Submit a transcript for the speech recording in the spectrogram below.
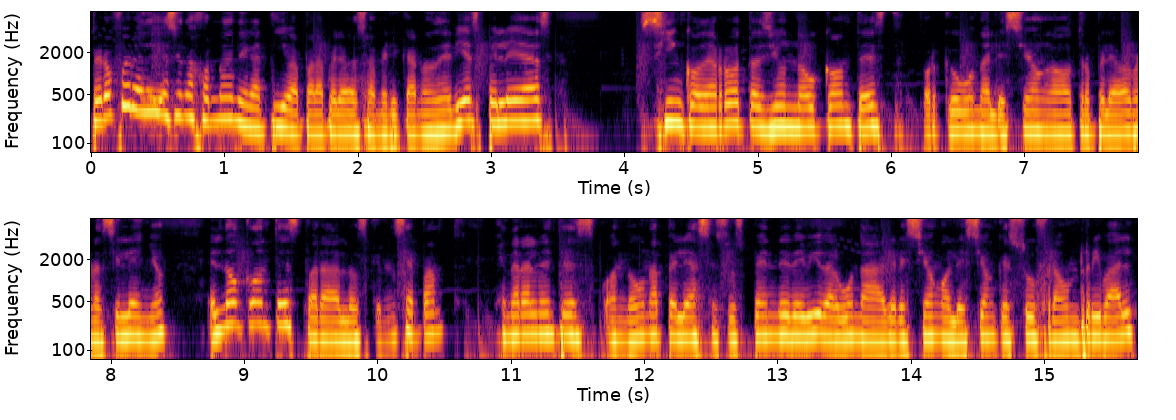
Pero fuera de ella es una jornada negativa para peleadores americanos. De 10 peleas, 5 derrotas y un no contest, porque hubo una lesión a otro peleador brasileño. El no contest, para los que no sepan, generalmente es cuando una pelea se suspende debido a alguna agresión o lesión que sufra un rival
